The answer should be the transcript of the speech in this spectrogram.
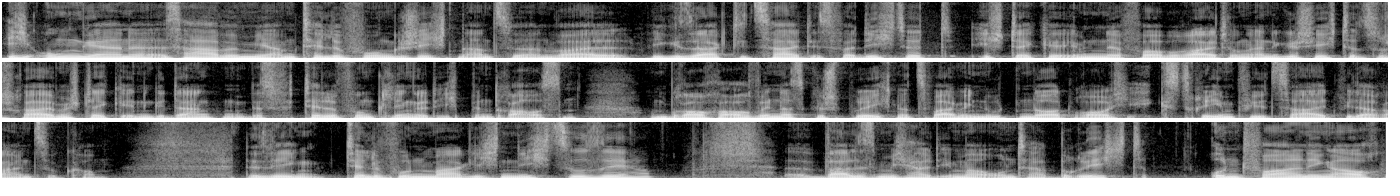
ich ungerne es habe, mir am Telefon Geschichten anzuhören, weil, wie gesagt, die Zeit ist verdichtet. Ich stecke in der Vorbereitung, eine Geschichte zu schreiben, stecke in Gedanken, das Telefon klingelt, ich bin draußen und brauche, auch wenn das Gespräch nur zwei Minuten dauert, brauche ich extrem viel Zeit, wieder reinzukommen. Deswegen, Telefon mag ich nicht so sehr, weil es mich halt immer unterbricht. Und vor allen Dingen auch,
